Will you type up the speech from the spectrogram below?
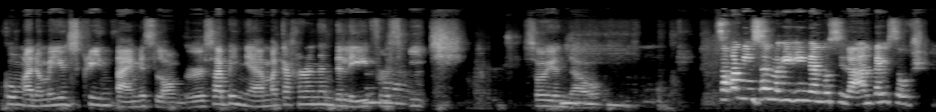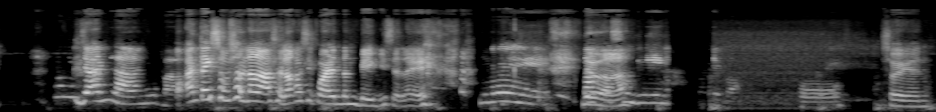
kung ano, may yung screen time is longer. Sabi niya, magkakaroon ng delay for Yeah. speech. So, yun daw. Saka minsan magiging ano sila, anti-social. Dyan lang, di ba? Oh, anti-social na nga sila kasi quarantine baby sila eh. Yes. Di Tapos ba? magiging, di ba? Oo. So, yun.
